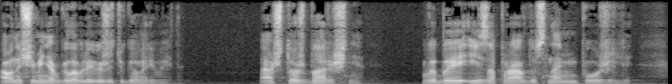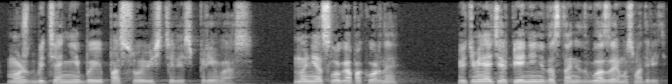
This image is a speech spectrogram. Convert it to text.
а он еще меня в головлеве жить уговаривает. А что ж, барышня, вы бы и за правду с нами пожили. Может быть, они бы и посовестились при вас. Но нет, слуга покорная. Ведь у меня терпения не достанет в глаза ему смотреть.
